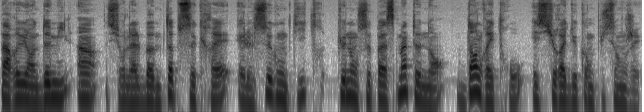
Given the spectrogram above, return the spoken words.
paru en 2001 sur l'album Top Secret, est le second titre que l'on se passe maintenant dans le rétro et sur Radio Campus Angers.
